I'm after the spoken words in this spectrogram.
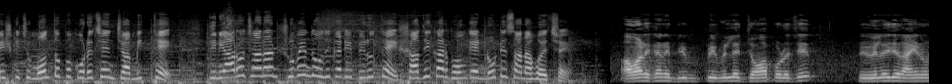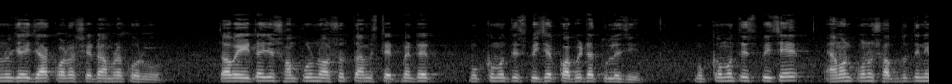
বেশ কিছু মন্তব্য করেছেন যা মিথ্যে। তিনি আরও জানান, শুভেন্দু অধিকারীর বিরুদ্ধে স্বাধিকার ভঙ্গের নোটিশ আনা হয়েছে। আমার এখানে প্রিভিলেজ জমা পড়েছে। প্রিভিলেজের আইন অনুযায়ী যা করার সেটা আমরা করব। তবে এটা যে সম্পূর্ণ অসত্য, আমি স্টেটমেন্টের মুখ্যমন্ত্রীর স্পিচের কপিটা তুলেছি। মুখ্যমন্ত্রীর স্পিচে এমন কোনো শব্দ তিনি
